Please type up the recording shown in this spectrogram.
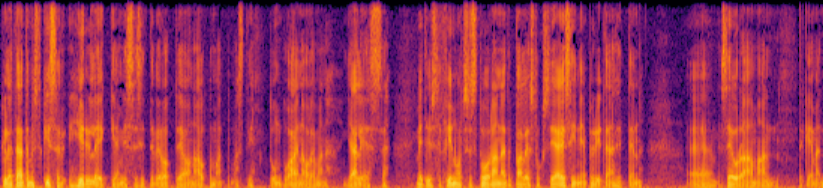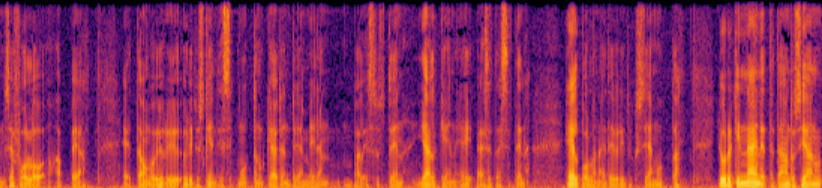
kyllä tämä tämmöistä kissa-hiirileikkiä, missä sitten verottaja on automaattomasti, tuntuu aina olevan jäljessä. Me tietysti Finwatchissa tuodaan näitä paljastuksia esiin ja pyritään sitten seuraamaan, tekemään follow-appeja että onko yritys kenties sit muuttanut käytäntöjä meidän paljastusten jälkeen, ei pääsetä sitten helpolla näitä yrityksiä, mutta juurikin näin, että tämä on tosiaan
